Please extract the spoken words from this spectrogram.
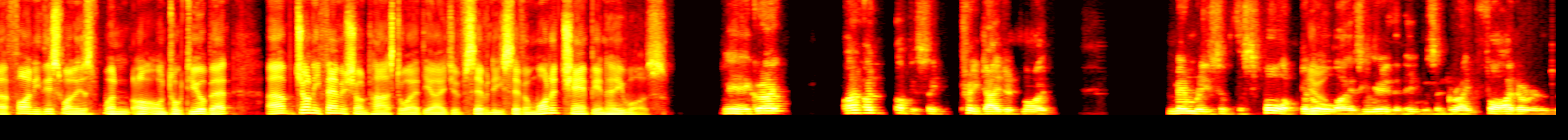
uh, Finey this one is one I want to talk to you about. Um, Johnny Famechon passed away at the age of 77. What a champion he was. Yeah, great, I, I obviously predated my memories of the sport, but Yeah. always knew that he was a great fighter and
